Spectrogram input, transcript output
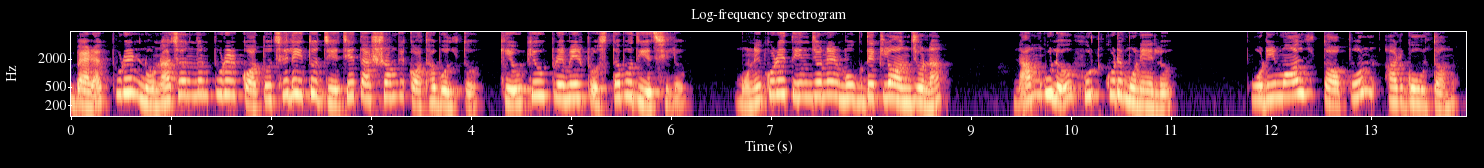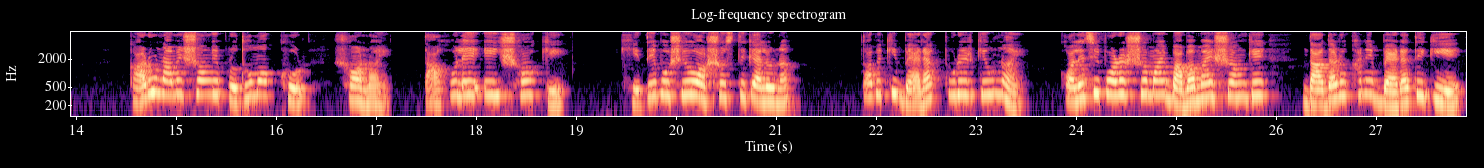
ব্যারাকপুরের নোনাচন্দনপুরের কত ছেলেই তো যে যে তার সঙ্গে কথা বলতো। কেউ কেউ প্রেমের প্রস্তাবও দিয়েছিল। মনে করে তিনজনের মুখ দেখল অঞ্জনা। নামগুলো হুট করে মনে এলো। পরিমল, তপন আর গৌতম। কারও নামের সঙ্গে প্রথম অক্ষর স নয়, তাহলে এই স কে? খেতে বসেও অস্বস্তি গেল না। তবে কি ব্যারাকপুরের কেউ নয়? কলেজে পড়ার সময় বাবা মায়ের সঙ্গে দাদার ওখানে বেড়াতে গিয়ে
